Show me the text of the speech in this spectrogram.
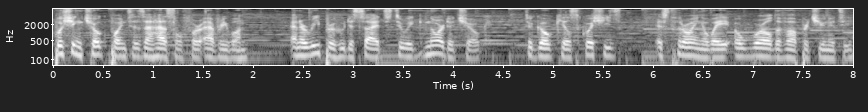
Pushing choke points is a hassle for everyone, and a Reaper who decides to ignore the choke to go kill squishies is throwing away a world of opportunity.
